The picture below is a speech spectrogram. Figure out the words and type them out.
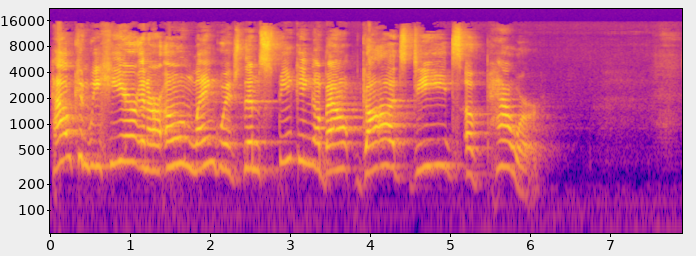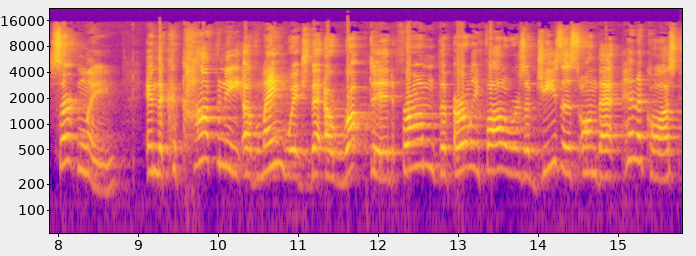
How can we hear in our own language them speaking about God's deeds of power? Certainly, in the cacophony of language that erupted from the early followers of Jesus on that Pentecost,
